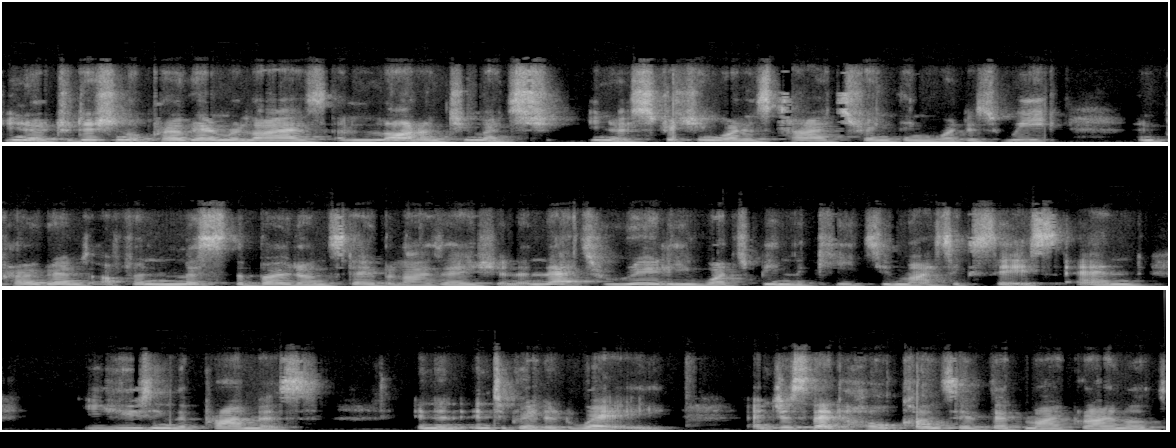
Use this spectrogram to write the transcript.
You know, traditional program relies a lot on too much, you know, stretching what is tight, strengthening what is weak, and programs often miss the boat on stabilization. And that's really what's been the key to my success and using the Primus in an integrated way. And just that whole concept that Mike Reinold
